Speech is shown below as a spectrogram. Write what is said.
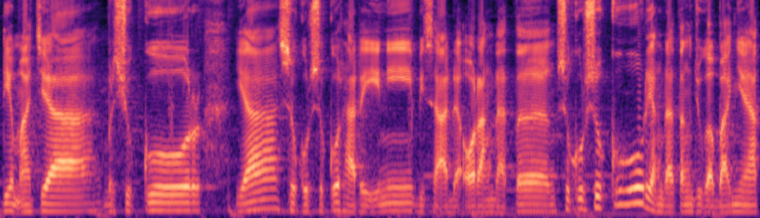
Diam aja, bersyukur, ya syukur-syukur hari ini bisa ada orang datang, syukur-syukur yang datang juga banyak,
